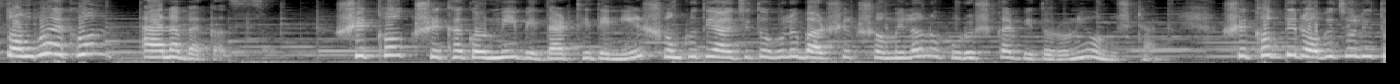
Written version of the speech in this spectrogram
স্তম্ভ এখন অ্যানাব্যাকাস শিক্ষক, শিক্ষাকর্মী, বিদ্যার্থীদের নিয়ে সম্প্রতি আয়োজিত হলো বার্ষিক সম্মেলন ও পুরস্কার বিতরণী অনুষ্ঠান। শিক্ষকদের অবিচলিত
